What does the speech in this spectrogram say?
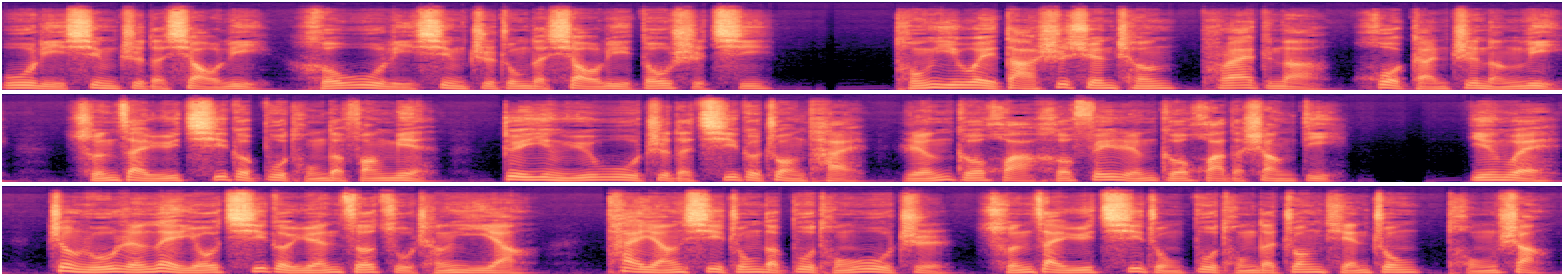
物理性质的效力和物理性质中的效力都是七。同一位大师宣称，Pragna 或感知能力存在于七个不同的方面，对应于物质的七个状态。人格化和非人格化的上帝，因为正如人类由七个原则组成一样，太阳系中的不同物质存在于七种不同的装填中。同上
